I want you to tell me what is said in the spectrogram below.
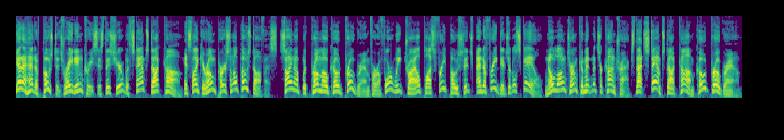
Get ahead of postage rate increases this year with Stamps.com. It's like your own personal post office. Sign up with promo code PROGRAM for a four week trial plus free postage and a free digital scale. No long term commitments or contracts. That's Stamps.com code PROGRAM.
